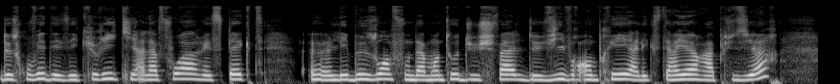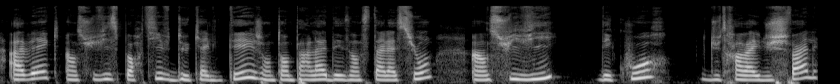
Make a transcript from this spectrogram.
de trouver des écuries qui à la fois respectent euh, les besoins fondamentaux du cheval de vivre en pré à l'extérieur à plusieurs, avec un suivi sportif de qualité, j'entends par là des installations, un suivi des cours, du travail du cheval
